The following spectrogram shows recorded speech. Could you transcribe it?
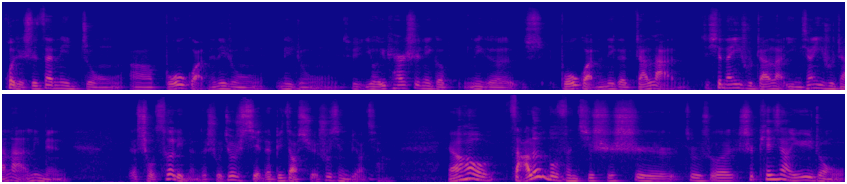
或者是在那种啊博物馆的那种那种，就有一篇是那个那个博物馆的那个展览，就现代艺术展览、影像艺术展览里面手册里面的书，就是写的比较学术性比较强。然后杂论部分其实是就是说是偏向于一种，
